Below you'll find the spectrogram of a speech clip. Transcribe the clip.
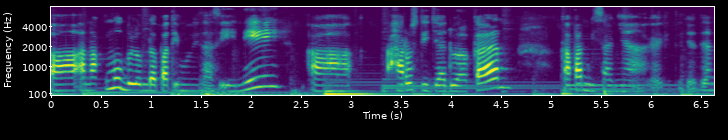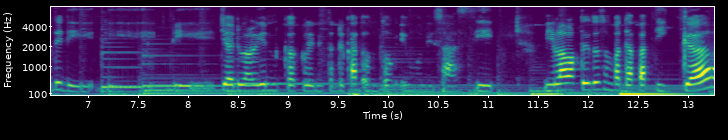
Uh, anakmu belum dapat imunisasi ini uh, harus dijadwalkan kapan bisanya kayak gitu. Jadi nanti di di dijadwalin ke klinik terdekat untuk imunisasi. Mila waktu itu sempat dapat tiga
